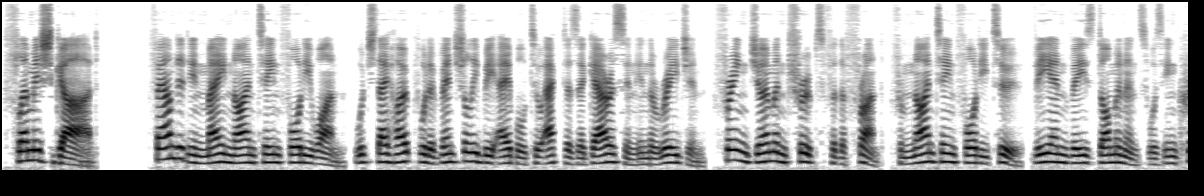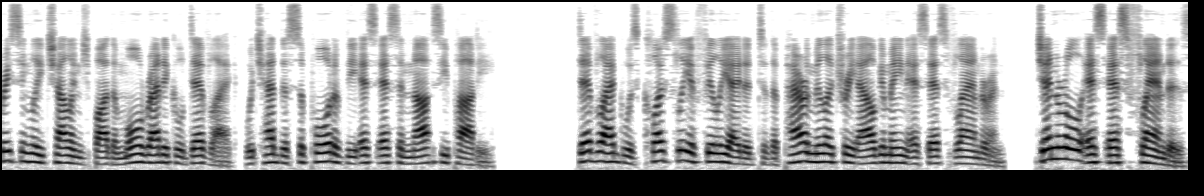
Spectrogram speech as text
Flemish Guard, Founded in May 1941, which they hoped would eventually be able to act as a garrison in the region, freeing German troops for the front. From 1942, VNV's dominance was increasingly challenged by the more radical Devlag, which had the support of the SS and Nazi Party. Devlag was closely affiliated to the paramilitary Algemeen SS Vlaanderen, General SS Flanders,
